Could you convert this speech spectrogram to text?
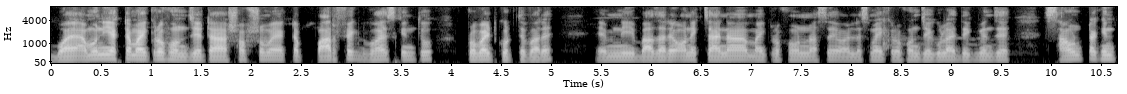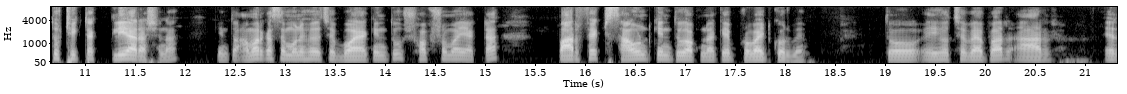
বয়া এমনই একটা মাইক্রোফোন যেটা সবসময় একটা পারফেক্ট ভয়েস কিন্তু প্রোভাইড করতে পারে। এমনি বাজারে অনেক চায়না মাইক্রোফোন আছে ওয়্যারলেস মাইক্রোফোন যেগুলায় দেখবেন যে সাউন্ডটা কিন্তু ঠিকঠাক ক্লিয়ার আসে না। কিন্তু আমার কাছে মনে হয়েছে বয়া কিন্তু সবসময় একটা পারফেক্ট সাউন্ড কিন্তু আপনাকে প্রোভাইড করবে। তো এই হচ্ছে ব্যাপার। আর এর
